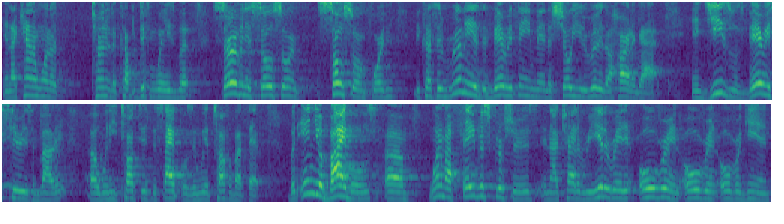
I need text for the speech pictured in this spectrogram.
And I kind of want to turn it a couple different ways, but serving is so, so, so, so important because it really is the very thing, man, to show you really the heart of God. And Jesus was very serious about it uh, when he talked to his disciples, and we'll talk about that. But in your Bibles, um, one of my favorite scriptures, and I try to reiterate it over and over and over again,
